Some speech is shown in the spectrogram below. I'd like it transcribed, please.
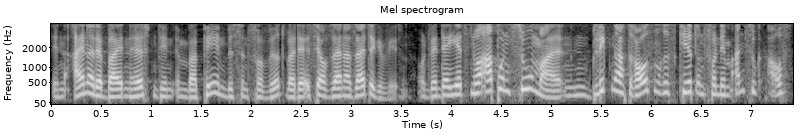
in einer der beiden Hälften den Mbappé ein bisschen verwirrt, weil der ist ja auf seiner Seite gewesen. Und wenn der jetzt nur ab und zu mal einen Blick nach draußen riskiert und von dem Anzug auf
